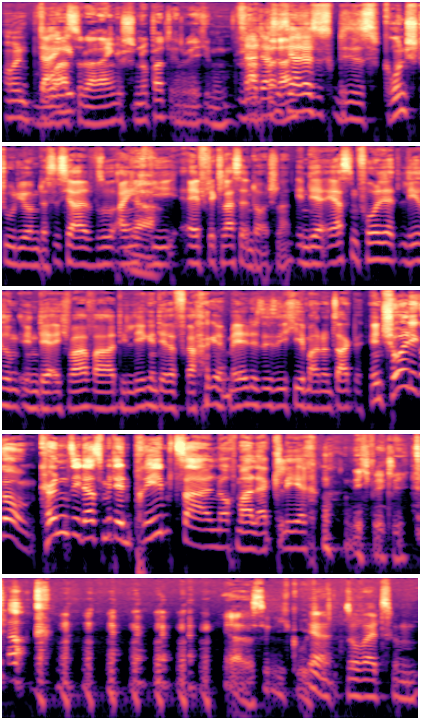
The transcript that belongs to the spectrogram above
Und Wo da hast du da reingeschnuppert? In welchen na, das ist ja das ist dieses Grundstudium, das ist ja so eigentlich Ja. die elfte Klasse in Deutschland. In der ersten Vorlesung, in der ich war, war die legendäre Frage, meldete sich jemand und sagte, Entschuldigung, können Sie das mit den Primzahlen nochmal erklären? Nicht wirklich. ja, das finde ich gut. Ja, soweit zum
